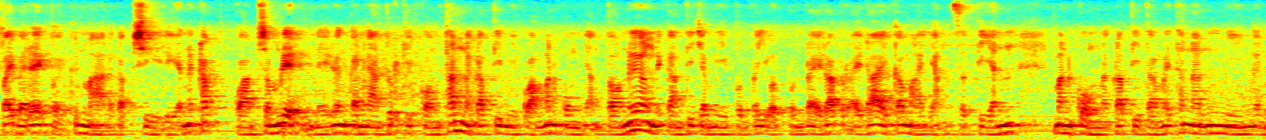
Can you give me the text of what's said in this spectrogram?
ไฟใบแรกเปิดขึ้นมานะครับสี่เหรียญนะครับความสำเร็จในเรื่องการงานธุรกิจของท่านนะครับ ที่มีความมั่นคงอย่างต่อเนื่อง ในการที่จะมีผลประโยชน์ผลรายรับรายได้ก็มาอย่างเสถียรมั่นคงนะครับ ที่ทำให้ท่านนั้นมีเงิน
